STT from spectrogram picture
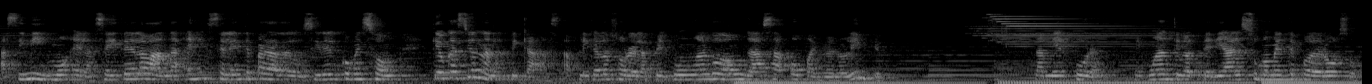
Asimismo, el aceite de lavanda es excelente para reducir el comezón que ocasiona las picadas. Aplícalo sobre la piel con un algodón, gasa o pañuelo limpio. La miel pura es un antibacterial sumamente poderoso,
